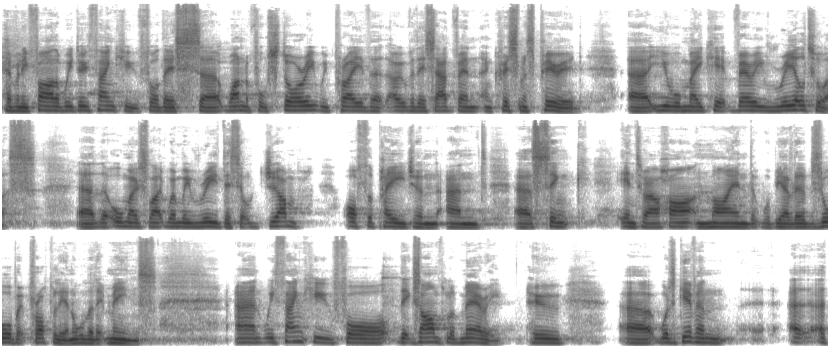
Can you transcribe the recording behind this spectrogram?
Heavenly Father, we do thank you for this uh, wonderful story. We pray that over this Advent and Christmas period, uh, you will make it very real to us. Uh, that almost like when we read this, it'll jump off the page and, and uh, sink into our heart and mind, that we'll be able to absorb it properly and all that it means. And we thank you for the example of Mary, who uh, was given a, a,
